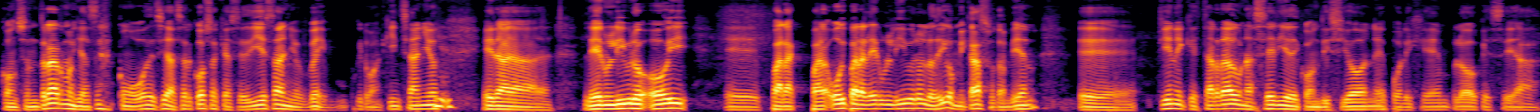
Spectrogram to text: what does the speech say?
concentrarnos y hacer, como vos decías, hacer cosas que hace 10 años, un poquito más, 15 años, era leer un libro hoy, eh, para, para, hoy para leer un libro, lo digo en mi caso también, eh, tiene que estar dada una serie de condiciones, por ejemplo, que sea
